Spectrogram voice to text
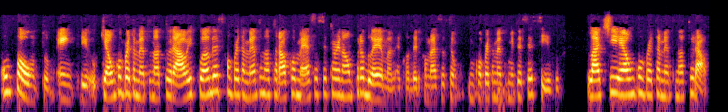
um ponto entre o que é um comportamento natural e quando esse comportamento natural começa a se tornar um problema, né? Quando ele começa a ser um comportamento muito excessivo. Latir é um comportamento natural.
